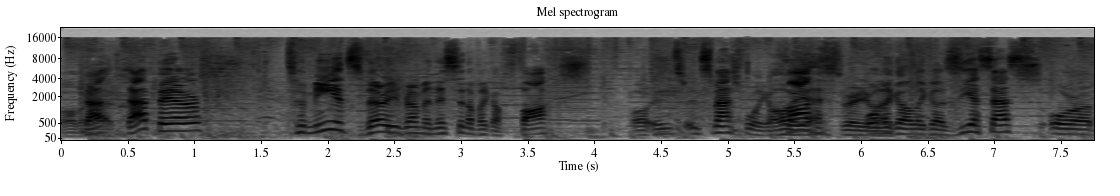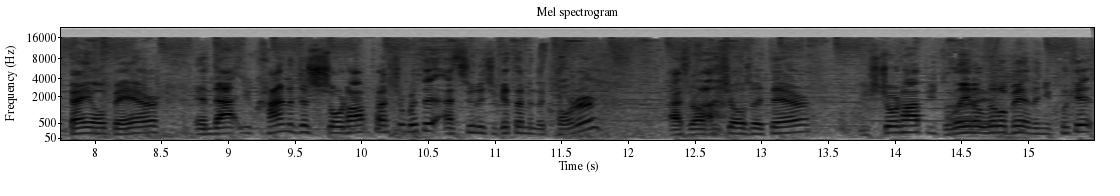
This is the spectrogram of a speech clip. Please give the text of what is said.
Oh that God. that bear, to me, it's very reminiscent of like a fox, or in, in Smash 4, like a Oh, fox, yes, very or like a like a ZSS or a Bayo bear, in that you kind of just short hop pressure with it as soon as you get them in the corner, as Ralphie ah. shows right there. You short hop, you delay it a little bit, and then you click it.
